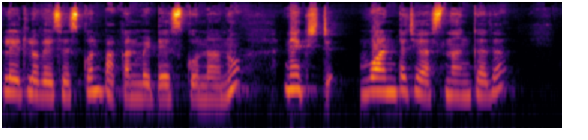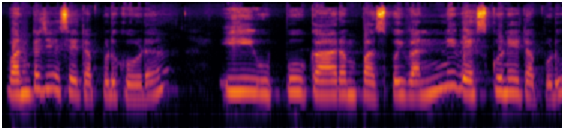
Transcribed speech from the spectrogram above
ప్లేట్లో వేసేసుకొని పక్కన పెట్టేసుకున్నాను. నెక్స్ట్ వంట చేస్తున్నాం కదా వంట చేసేటప్పుడు కూడా ఈ ఉప్పు కారం పసుపు ఇవన్నీ వేసుకునేటప్పుడు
